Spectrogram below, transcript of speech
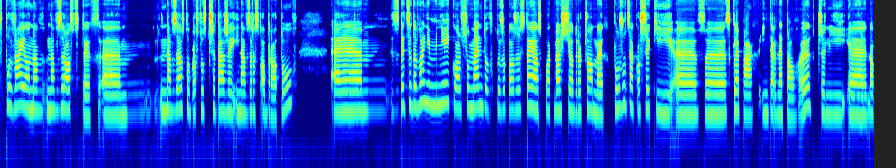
wpływają na, na wzrost tych, na wzrost po prostu sprzedaży i na wzrost obrotów. Em, Zdecydowanie mniej konsumentów, którzy korzystają z płatności odroczonych, porzuca koszyki e, w sklepach internetowych, czyli e, no,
